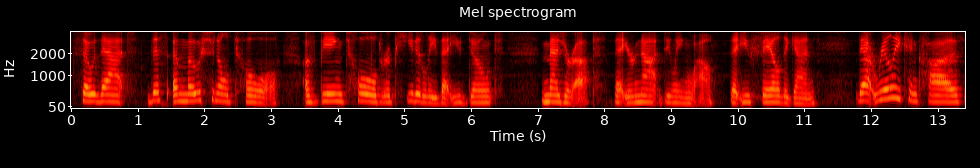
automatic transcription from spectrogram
So that this emotional toll of being told repeatedly that you don't measure up, that you're not doing well, that you failed again, that really can cause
